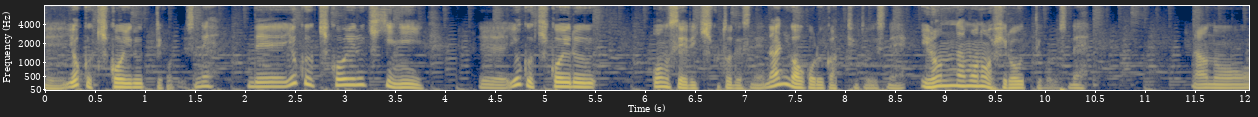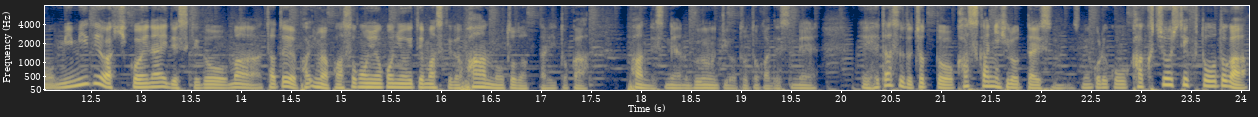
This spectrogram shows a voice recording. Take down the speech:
えー、よく聞こえるってことですね。で、よく聞こえる機器に、えー、よく聞こえる音声で聞くとですね、何が起こるかっていうとですね、いろんなものを拾うってことですね。あの、耳では聞こえないですけど、まあ、例えば今パソコン横に置いてますけど、ファンの音だったりとか、ファンですね、あのブーンっていう音とかですね、えー、下手するとちょっとかすかに拾ったりするんですね。これこう拡張していくと音が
